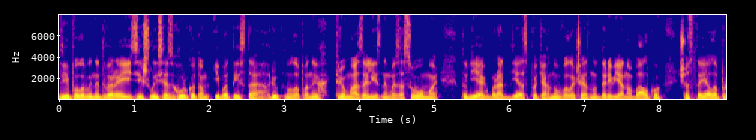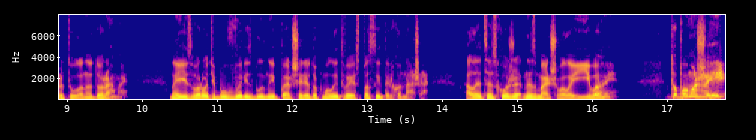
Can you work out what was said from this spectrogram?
Дві половини дверей зійшлися з гуркотом, і Батиста грюкнула по них трьома залізними засувами, тоді як брат Діас потягнув величезну дерев'яну балку, що стояла притулена до рами. На її звороті був вирізблений перший рядок молитви Спасителько наша, але це, схоже, не зменшувало її ваги. Допоможи.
